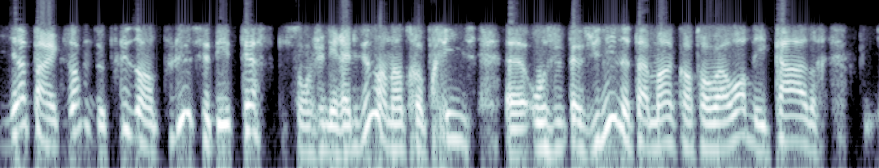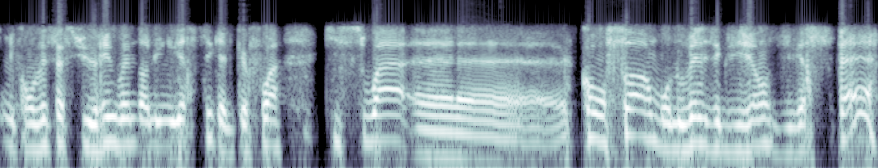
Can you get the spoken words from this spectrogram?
Il y a, par exemple, de plus en plus, c'est des tests qui sont généralisés dans l'entreprise, euh, aux États-Unis, notamment quand on va avoir des cadres qu'on veut s'assurer, ou même dans l'université quelquefois, qui soient euh, conformes aux nouvelles exigences diversitaires.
